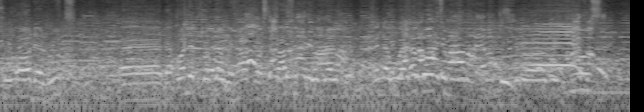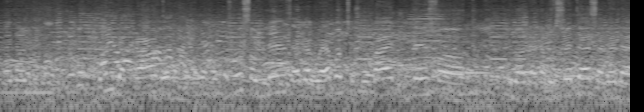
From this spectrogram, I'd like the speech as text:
through all the routes. Uh, the only problem we had was traffic problem, and then we were able to reduce and the crowd through some lanes, and then we were able to provide lanes for you know, the demonstrators and then the,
